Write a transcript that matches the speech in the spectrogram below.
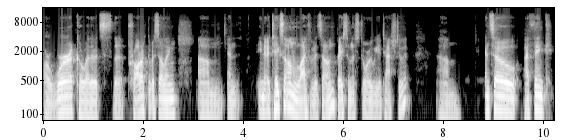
our work or whether it's the product that we're selling um, and you know it takes on a life of its own based on the story we attach to it. Um, and so i think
